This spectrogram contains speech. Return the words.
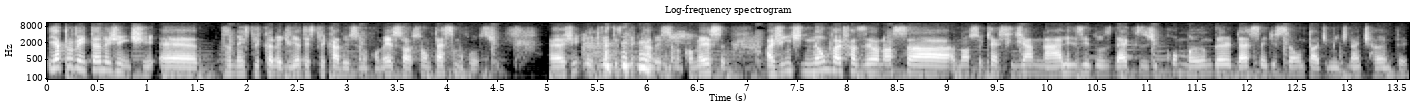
E aproveitando, gente, é, também explicando, eu devia ter explicado isso no começo, ó, sou um péssimo host. É, eu devia ter explicado isso no começo. A gente não vai fazer o nossa, nosso cast de análise dos decks de Commander dessa edição, tá? De Midnight Hunter.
